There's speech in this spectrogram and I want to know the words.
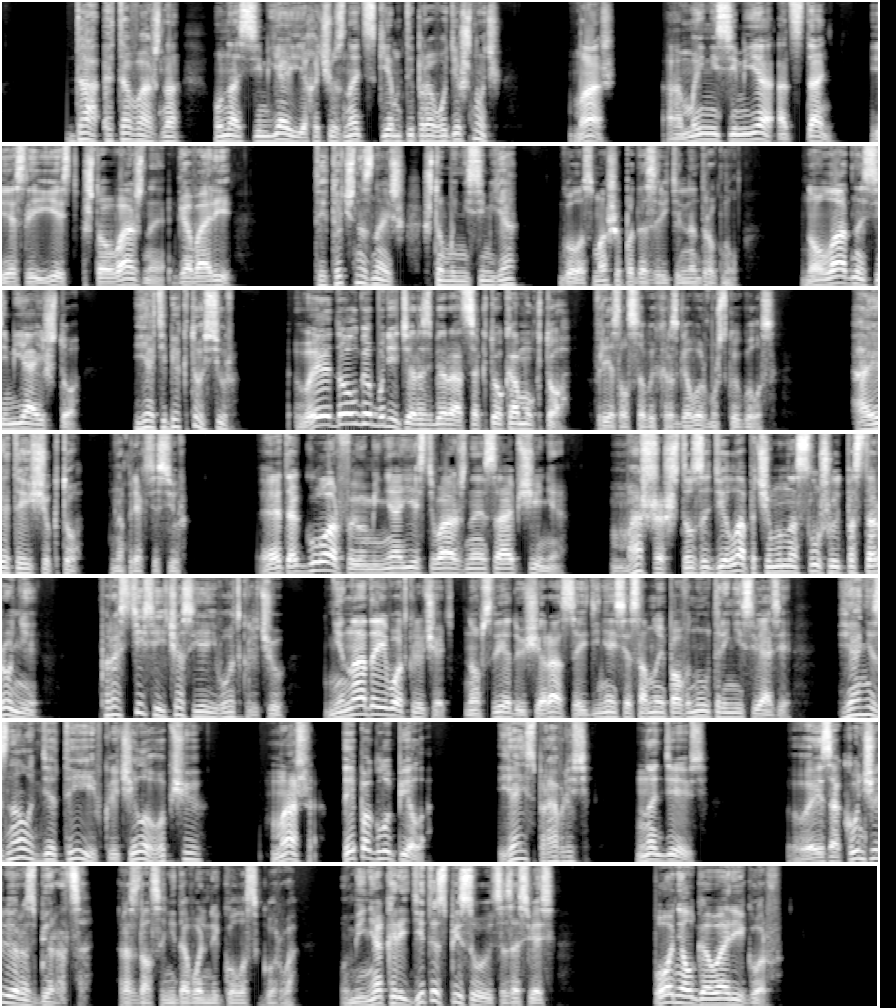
«Да, это важно. У нас семья, и я хочу знать, с кем ты проводишь ночь». «Маш, а мы не семья, отстань. Если есть что важное, говори». «Ты точно знаешь, что мы не семья?» Голос Маши подозрительно дрогнул. «Ну ладно, семья и что?» «Я тебе кто, Сюр?» «Вы долго будете разбираться, кто кому кто?» — врезался в их разговор мужской голос. «А это еще кто?» — напрягся Сюр. «Это Горф, и у меня есть важное сообщение». «Маша, что за дела? Почему нас слушают посторонние?» «Прости, сейчас я его отключу». «Не надо его отключать, но в следующий раз соединяйся со мной по внутренней связи». «Я не знала, где ты, и включила общую». «Маша, ты поглупела». «Я исправлюсь». «Надеюсь». «Вы закончили разбираться?» — раздался недовольный голос Горва. «У меня кредиты списываются за связь». «Понял, говори, Горв».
